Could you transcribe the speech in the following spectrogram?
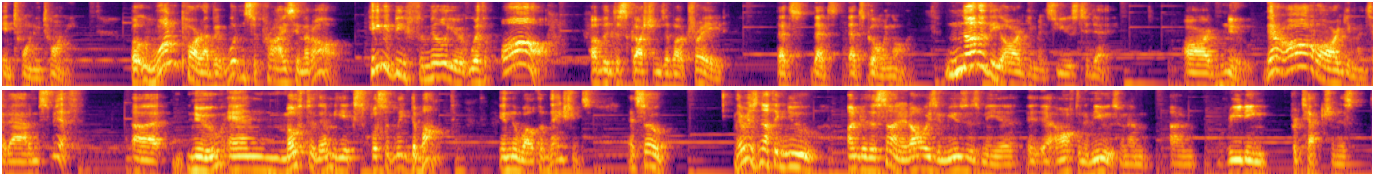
in 2020. But one part of it wouldn't surprise him at all. He would be familiar with all of the discussions about trade that's that's that's going on. None of the arguments used today are new. They're all arguments that Adam Smith uh, knew, and most of them he explicitly debunked in The Wealth of Nations. And so there is nothing new under the sun. It always amuses me. Uh, I'm often amused when I'm, I'm reading protectionist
